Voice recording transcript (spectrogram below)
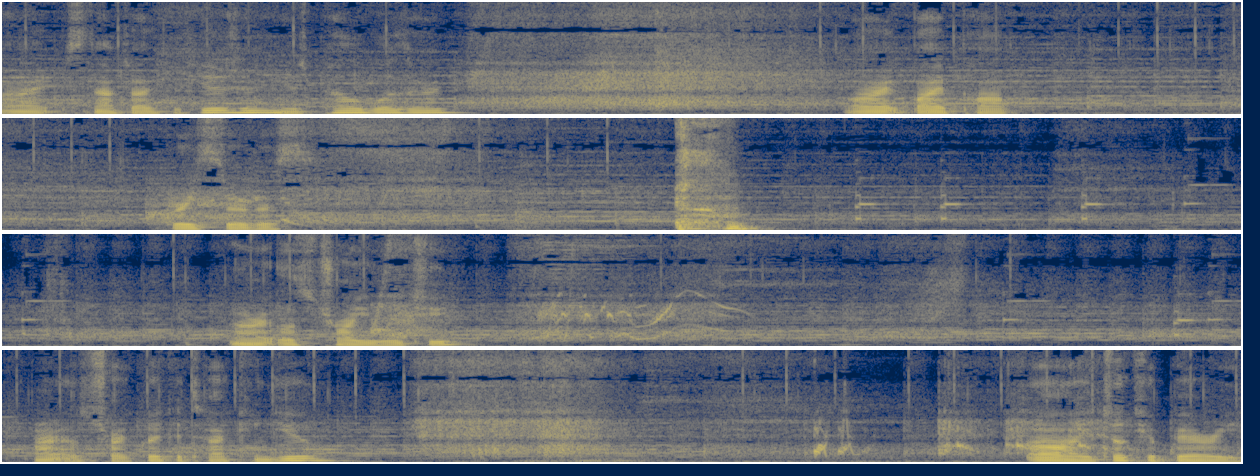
Alright, Snapshot Confusion, use Petal Blizzard. Alright, bye Pop. Great service. Alright, let's try Yuichi. Alright, let's try quick attacking you. Ah, oh, he took your berry.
